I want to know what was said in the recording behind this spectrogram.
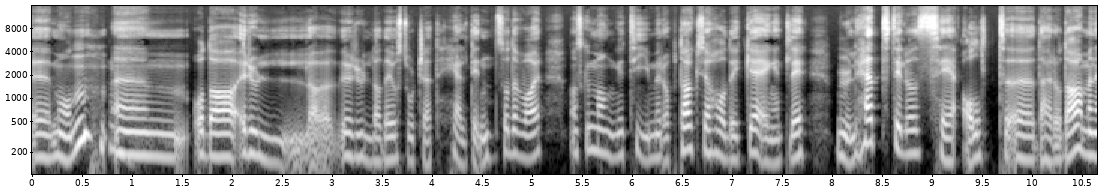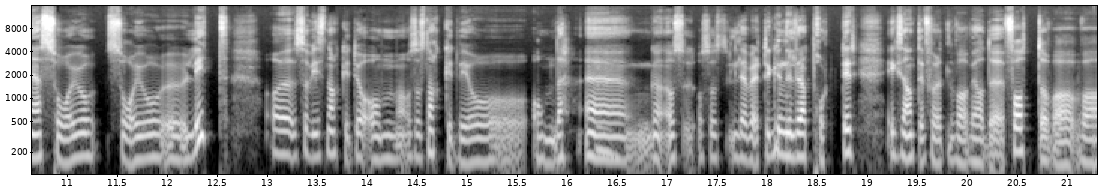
eh, måneden. Mm. Um, og da rulla, rulla, det jo stort sett hele tiden. Så det var ganske mange timer opptak, så jeg hadde ikke egentlig mulighet til å se alt uh, der og da. Men jeg så jo, så jo uh, litt. Og, så vi snakket jo om Og så snakket vi jo om det. Mm. Eh, og, så, og, så, leverte Gunhild rapporter ikke sant, i forhold til hva vi hadde fått, og hva, hva,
